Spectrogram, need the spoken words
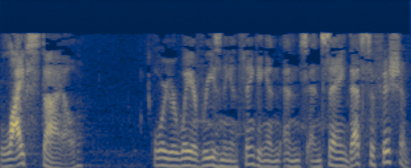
lifestyle or your way of reasoning and thinking and, and, and saying that's sufficient.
